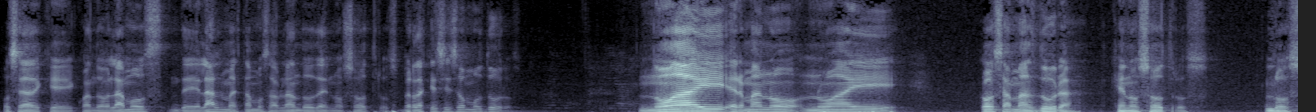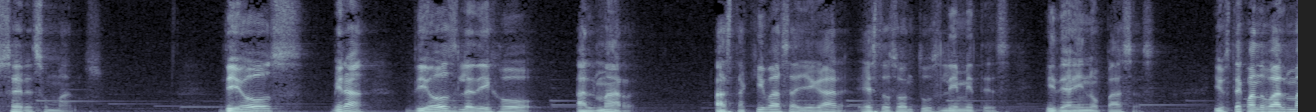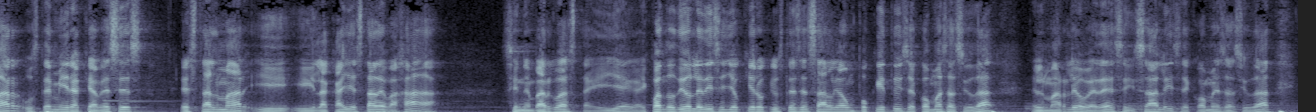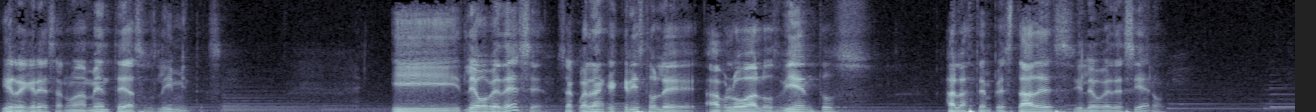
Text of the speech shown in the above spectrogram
O sea, de que cuando hablamos del alma estamos hablando de nosotros. ¿Verdad que sí somos duros? No hay, hermano, no hay cosa más dura que nosotros, los seres humanos. Dios, mira, Dios le dijo al mar, hasta aquí vas a llegar, estos son tus límites y de ahí no pasas. Y usted cuando va al mar, usted mira que a veces está el mar y, la calle está de bajada. Sin embargo, hasta ahí llega. Y cuando Dios le dice, yo quiero que usted se salga un poquito y se coma esa ciudad, el mar le obedece y sale y se come esa ciudad y regresa nuevamente a sus límites. Y le obedece. ¿Se acuerdan que Cristo le habló a los vientos, a las tempestades y le obedecieron.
